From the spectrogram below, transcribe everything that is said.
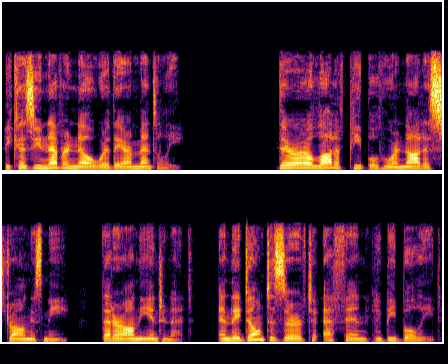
because you never know where they are mentally. There are a lot of people who are not as strong as me, that are on the internet, and they don't deserve to effin and be bullied.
